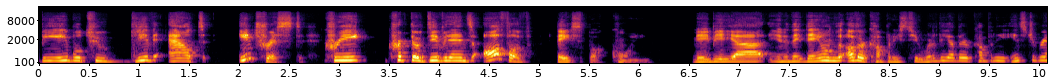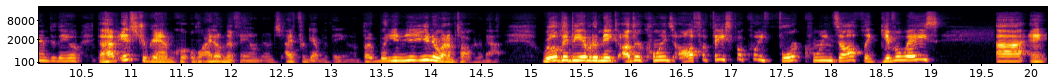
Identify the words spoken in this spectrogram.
be able to give out interest, create crypto dividends off of Facebook coin? Maybe uh, you know they, they own other companies too. What are the other company? Instagram? Do they own? They'll have Instagram. I don't know if they own. I forget what they own, but you you know what I'm talking about. Will they be able to make other coins off of Facebook coin, fork coins off like giveaways? Uh, and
